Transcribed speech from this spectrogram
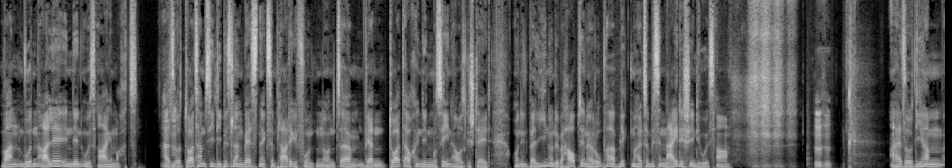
waren, wurden alle in den USA gemacht. Also Mhm. dort haben sie die bislang besten Exemplare gefunden und ähm, werden dort auch in den Museen ausgestellt. Und in Berlin und überhaupt in Europa blickt man halt so ein bisschen neidisch in die USA. Mhm. Also die haben,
